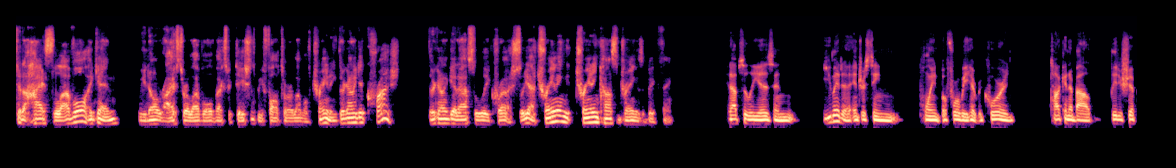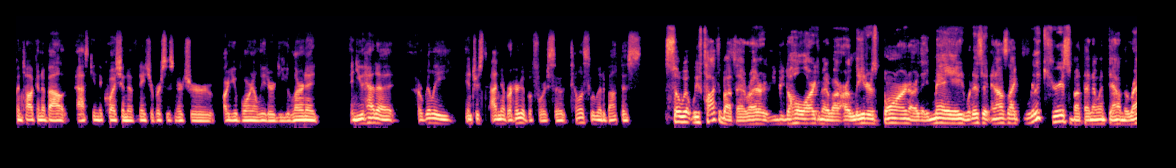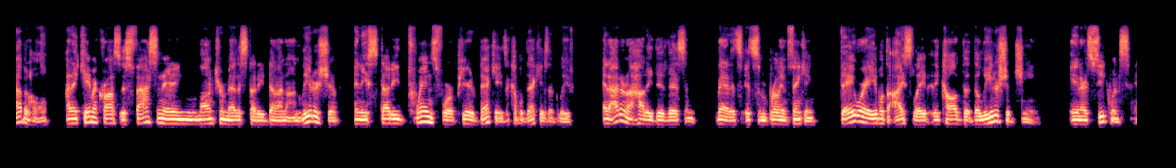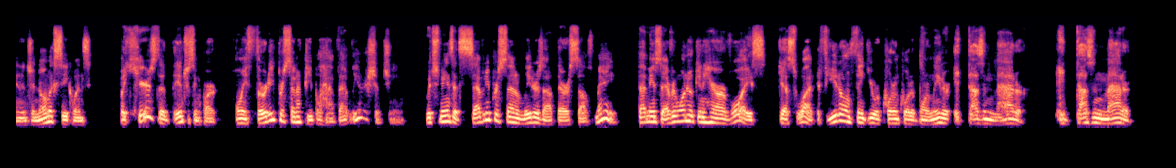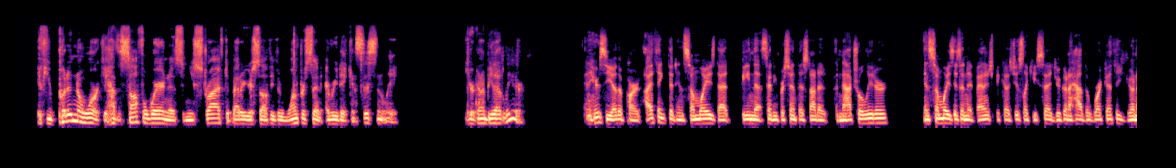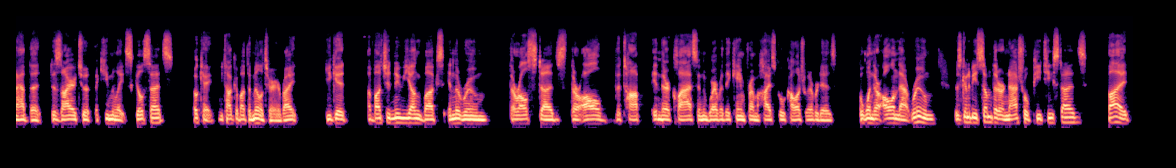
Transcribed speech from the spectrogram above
to the highest level, again, we don't rise to our level of expectations, we fall to our level of training, they're going to get crushed. They're going to get absolutely crushed. So yeah, training, training, constant training is a big thing. It absolutely is. And you made an interesting point before we hit record, talking about leadership and talking about asking the question of nature versus nurture. Are you born a leader? Do you learn it? And you had a, a really interest. I never heard it before. So tell us a little bit about this. So we've talked about that, right? the whole argument about are leaders born? Are they made? What is it? And I was like really curious about that. And I went down the rabbit hole and I came across this fascinating long-term meta study done on leadership and he studied twins for a period of decades, a couple decades, I believe. And I don't know how they did this. And man, it's it's some brilliant thinking. They were able to isolate. They called the the leadership gene in our sequence in a genomic sequence. But here's the, the interesting part: only thirty percent of people have that leadership gene, which means that seventy percent of leaders out there are self-made. That means that everyone who can hear our voice, guess what? If you don't think you were quote unquote a born leader, it doesn't matter. It doesn't matter if you put in the work, you have the self awareness and you strive to better yourself even 1% every day consistently, you're going to be that leader. And here's the other part. I think that in some ways, that being that 70% that's not a, a natural leader, in some ways is an advantage because just like you said, you're going to have the work ethic, you're going to have the desire to accumulate skill sets. Okay, we talk about the military, right? You get a bunch of new young bucks in the room. They're all studs. They're all the top in their class and wherever they came from, high school, college, whatever it is. But when they're all in that room, there's going to be some that are natural PT studs, but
